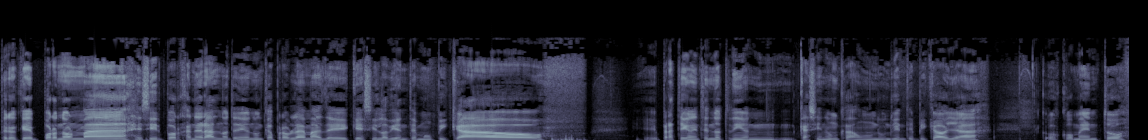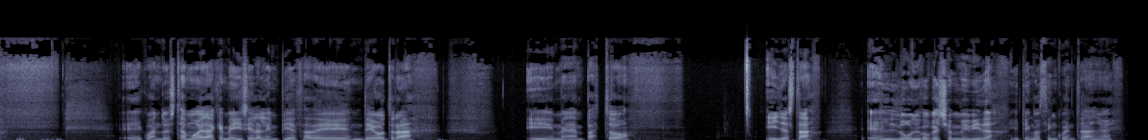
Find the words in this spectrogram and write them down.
pero que por norma, es decir, por general no he tenido nunca problemas de que si los dientes muy picados, eh, prácticamente no he tenido casi nunca un, un diente picado, ya os comento, eh, cuando esta muela que me hice la limpieza de, de, otra y me la empastó y ya está, es lo único que he hecho en mi vida y tengo 50 años, ¿eh?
